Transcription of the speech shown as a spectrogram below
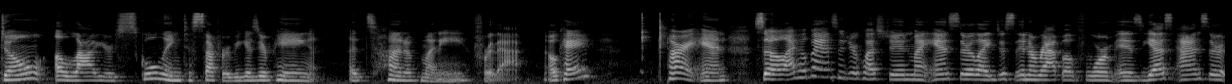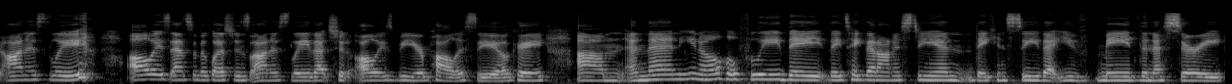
don't allow your schooling to suffer because you're paying a ton of money for that. Okay? All right, Anne. So I hope I answered your question. My answer, like just in a wrap up form, is yes, answer it honestly. always answer the questions honestly. That should always be your policy, okay? Um, and then, you know, hopefully they, they take that honesty and they can see that you've made the necessary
